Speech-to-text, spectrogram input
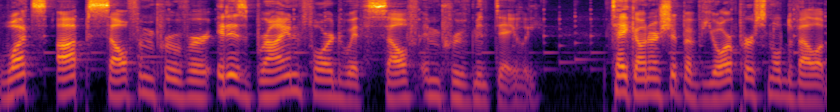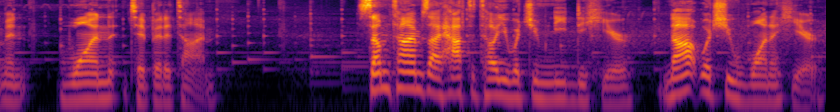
What's up, self improver? It is Brian Ford with Self Improvement Daily. Take ownership of your personal development one tip at a time. Sometimes I have to tell you what you need to hear, not what you want to hear,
